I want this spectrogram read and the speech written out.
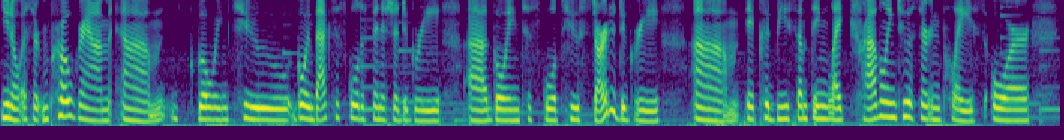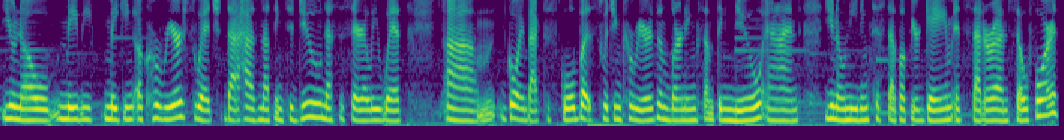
you know, a certain program, um, going to going back to school to finish a degree, uh, going to school to start a degree. Um, it could be something like traveling to a certain place or, you know, maybe making a career switch that has nothing to do necessarily with um, going back to school, but switching careers and learning something new and, you know, needing to step up your game, etc., and so forth.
